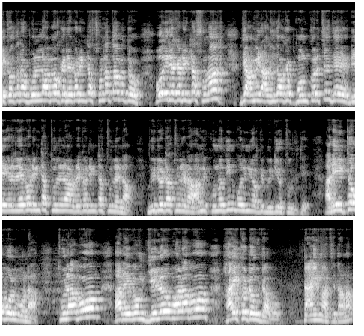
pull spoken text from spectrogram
এই কথাটা বললে হবে, ওকে রেকর্ডিংটা শোনাতে হবে তো? ওই রেকর্ডিংটা শোনাক যে, আমি রাজুদা ওকে ফোন করেছে যে রেকর্ডিংটা তুলে নাও রেকর্ডিংটা তুলে নাও, ভিডিওটা তুলে নাও। আমি কোনোদিন বলিনি ওকে ভিডিও তুলতে। আর এইটাও বলব না। তুলাবো আর এবং জেলেও ভরাবো, হাইকোর্টেও যাব। টাইম আছে দাঁড়াও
